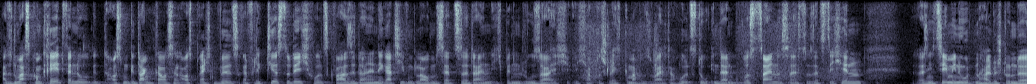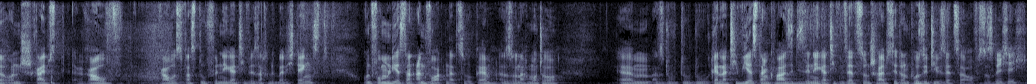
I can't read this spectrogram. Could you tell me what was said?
Also du machst konkret, wenn du aus dem Gedankenkarussell ausbrechen willst, reflektierst du dich, holst quasi deine negativen Glaubenssätze, dein Ich bin ein Loser, ich, ich habe das schlecht gemacht und so weiter, holst du in dein Bewusstsein. Das heißt, du setzt dich hin, weiß nicht, zehn Minuten, halbe Stunde und schreibst rauf, raus, was du für negative Sachen über dich denkst und formulierst dann Antworten dazu. Gell? Also so nach Motto, ähm, also du, du, du relativierst dann quasi diese negativen Sätze und schreibst dir dann positive Sätze auf. Ist das richtig?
